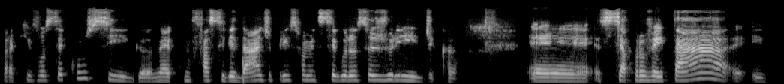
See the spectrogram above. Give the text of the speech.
para que você consiga, né, com facilidade, principalmente segurança jurídica, é, se aproveitar e,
